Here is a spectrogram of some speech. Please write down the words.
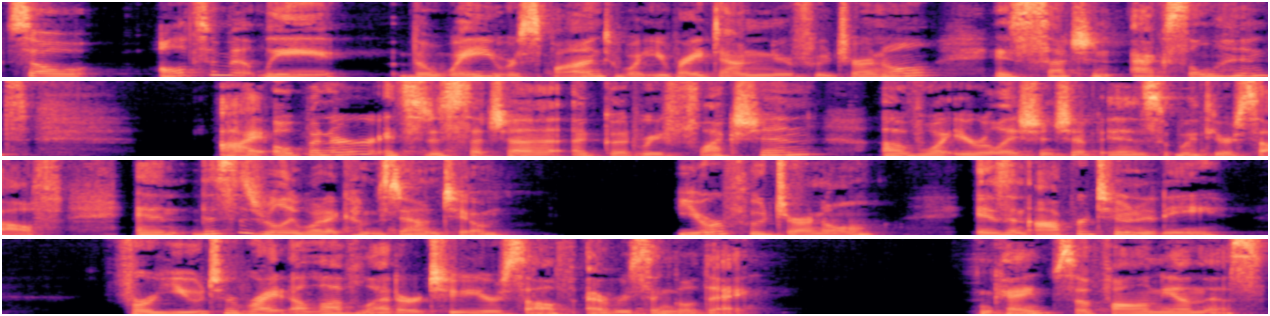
So ultimately, the way you respond to what you write down in your food journal is such an excellent eye opener. It's just such a, a good reflection of what your relationship is with yourself. And this is really what it comes down to. Your food journal is an opportunity for you to write a love letter to yourself every single day. Okay. So follow me on this.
